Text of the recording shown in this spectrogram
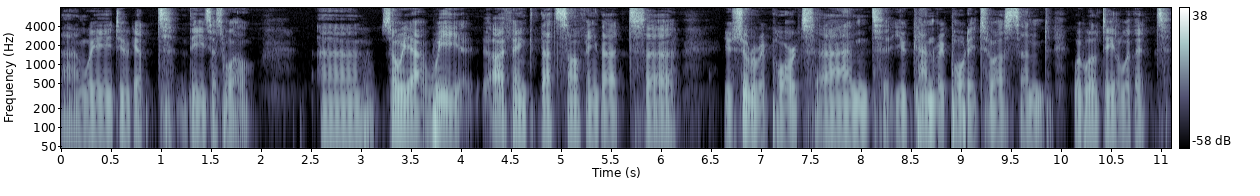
Uh, we do get these as well. Uh, so yeah, we I think that's something that uh, you should report, and you can report it to us, and we will deal with it.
